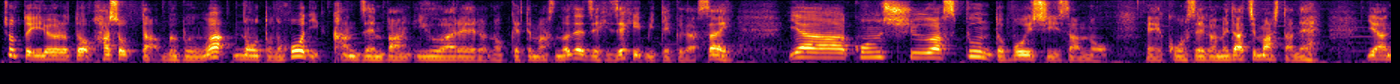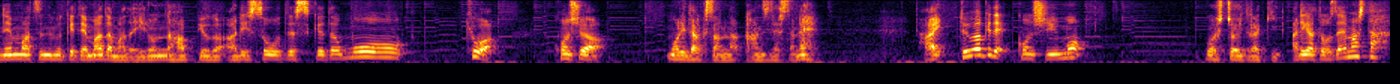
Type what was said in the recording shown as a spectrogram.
ちょっといろいろとはしょった部分はノートの方に完全版 URL を載っけてますので、ぜひぜひ見てください。いやー、今週はスプーンとボイシーさんの、えー、攻勢が目立ちましたね。いや、年末に向けてまだまだいろんな発表がありそうですけども、今日は、今週は盛りだくさんな感じでしたね。はい、というわけで今週もご視聴いただきありがとうございました。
